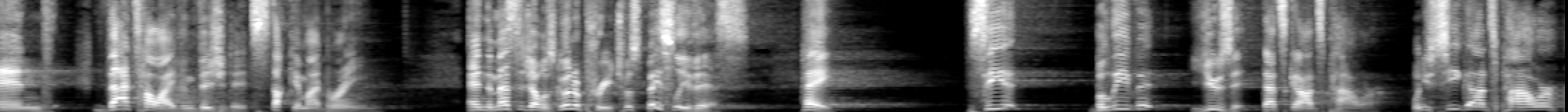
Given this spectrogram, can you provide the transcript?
And that's how I've envisioned it. It's stuck in my brain. And the message I was going to preach was basically this. Hey, see it, believe it, use it. That's God's power. When you see God's power,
